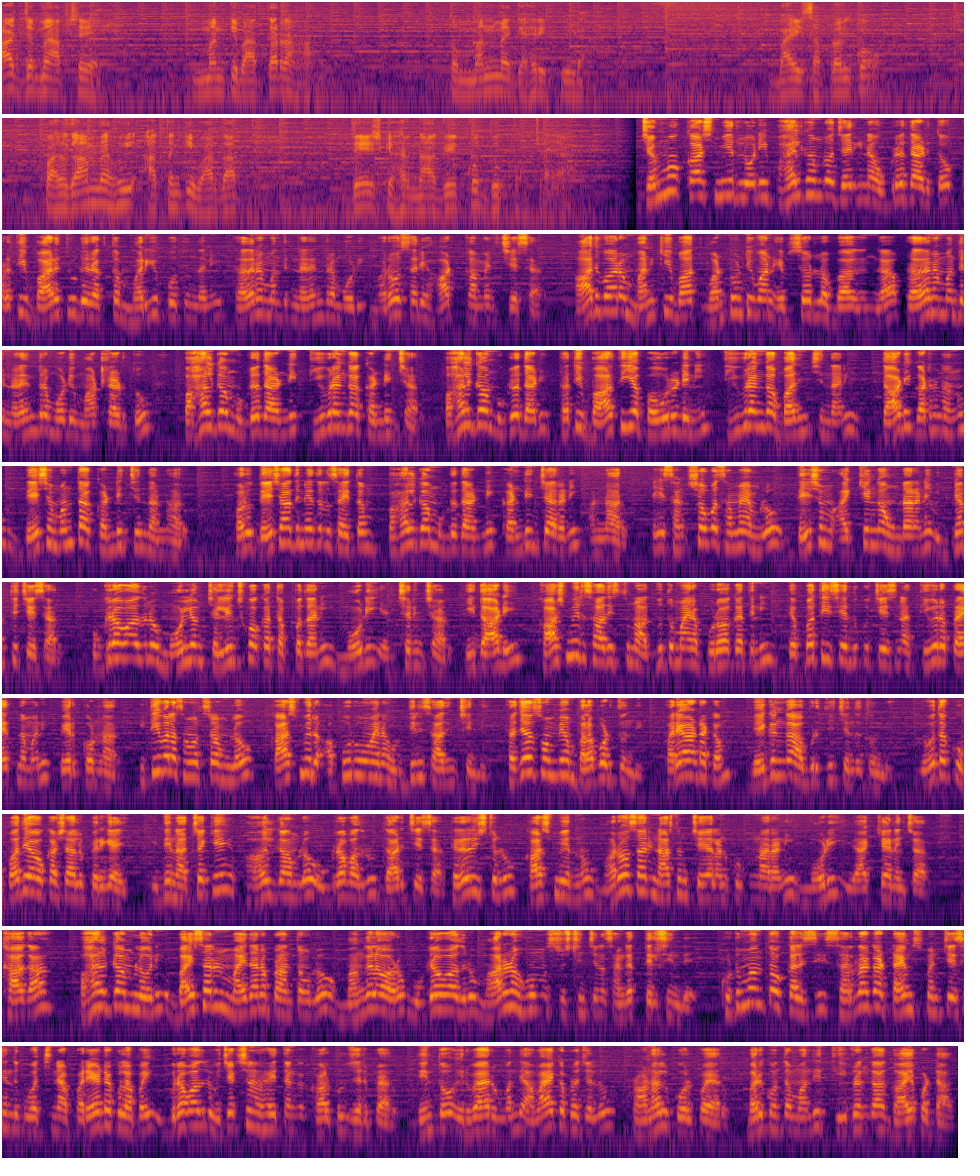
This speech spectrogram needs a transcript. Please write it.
आज जब मैं आपसे मन की बात कर रहा हूं तो मन में गहरी पीड़ा है 22 अप्रैल को पहलगाम में हुई आतंकी वारदात ने देश के हर नागरिक को दुख पहुंचाया है జమ్మూ కాశ్మీర్లోని పహల్గాంలో జరిగిన ఉగ్రదాడితో ప్రతి భారతీయుడి రక్తం మరిగిపోతుందని ప్రధానమంత్రి నరేంద్ర మోడీ మరోసారి హాట్ కామెంట్స్ చేశారు ఆదివారం Mann Ki Baat one twenty one ఎపిసోడ్లో భాగంగా ప్రధానమంత్రి నరేంద్ర మోడీ మాట్లాడుతూ పహల్గాం ఉగ్రదాడిని తీవ్రంగా ఖండించారు. పహల్గాం ఉగ్రదాడి ప్రతి భారతీయ పౌరుడిని తీవ్రంగా బాధించిందని దాడి ఘటనను దేశమంతా ఖండించిందన్నారు. పలు దేశాధినేతలు సైతం పహల్గాం ఉగ్రదాడిని ఖండించారని అన్నారు. ఈ సంక్షోభ సమయంలో దేశం ఐక్యంగా ఉండాలని విజ్ఞప్తి చేశారు. ఉగ్రవాదులు మూల్యం చెల్లించుకోక తప్పదని మోడీ హెచ్చరించారు. ఈ దాడి కాశ్మీర్ సాధిస్తున్న అద్భుతమైన పురోగతిని దెబ్బతీసేందుకు చేసిన తీవ్ర ప్రయత్నమని పేర్కొన్నారు. ఇటీవల సంవత్సరంలో కాశ్మీర్ అపూర్వమైన వృద్ధిని సాధించింది. ప్రజాస్వామ్యం బలపడుతుంది. పర్యాటకం వేగంగా అభివృద్ధి చెందుతుంది. యువతకు ఉపాధి అవకాశాలు పెరిగాయి. ఇది నచ్చకే పహల్గామ్లో ఉగ్రవాదులు దాడి చేశారు. టెర్రరిస్టులు కాశ్మీర్ను మరోసారి నాశనం చేయాలనుకుంటున్నారని మోడీ వ్యాఖ్యానించారు. కాగా పహల్గామ్లోని బైసరన్ మైదాన ప్రాంతంలో మంగళవారం ఉగ్రవాదులు మారణ హోమం సృష్టించిన సంగతి తెలిసిందే. కుటుంబంతో కలిసి సరదాగా టైం స్పెండ్ చేసేందుకు వచ్చిన పర్యాటకులపై ఉగ్రవాదులు విచక్షణ రహితంగా కాల్పులు జరిపారు. దీంతో ఇరవై ఆరు మంది అమాయక ప్రజలు ప్రాణాలు కోల్పోయారు. మరికొంతమంది తీవ్రంగా గాయపడ్డారు.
